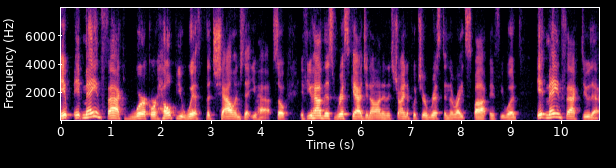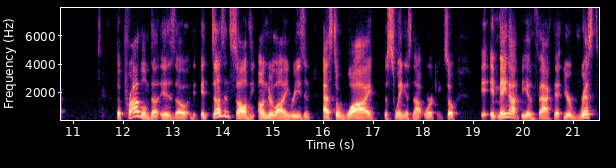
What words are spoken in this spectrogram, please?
It, it may in fact work or help you with the challenge that you have. So if you have this wrist gadget on and it's trying to put your wrist in the right spot, if you would, it may in fact do that. The problem is though, it doesn't solve the underlying reason as to why the swing is not working. So it, it may not be in fact that your wrist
